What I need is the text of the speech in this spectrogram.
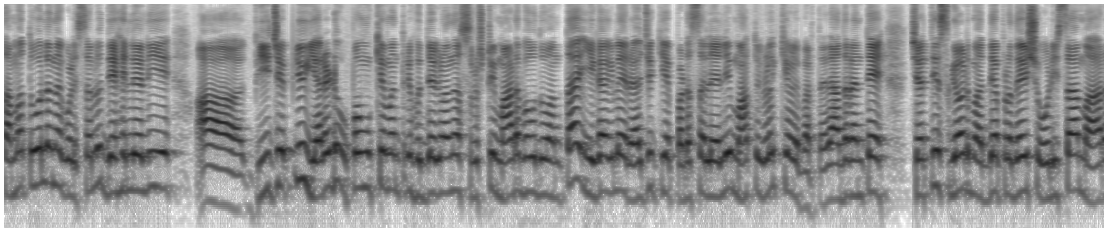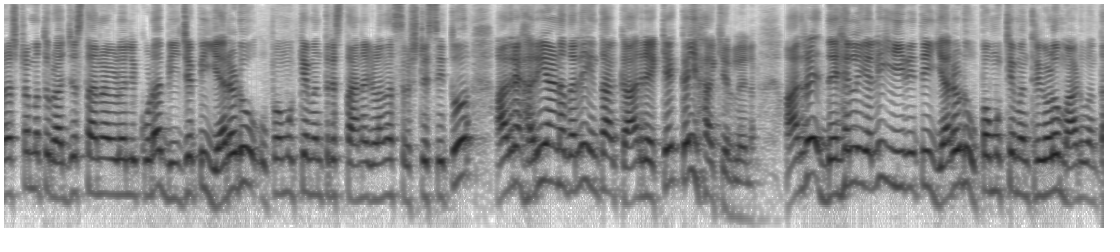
ಸಮತೋಲನಗೊಳಿಸಲು ದೆಹಲಿಯಲ್ಲಿ ಬಿಜೆಪಿಯು ಎರಡು ಉಪಮುಖ್ಯಮಂತ್ರಿ ಹುದ್ದೆಗಳನ್ನು ಸೃಷ್ಟಿ ಮಾಡಬಹುದು ಅಂತ ಈಗಾಗಲೇ ರಾಜಕೀಯ ಪಡಸಲೆಯಲ್ಲಿ ಮಾತುಗಳು ಕೇಳಿ ಬರ್ತಾ ಇದೆ. ಅದರಂತೆ ಛತ್ತೀಸ್ಗಢ, ಮಧ್ಯಪ್ರದೇಶ, ಒಡಿಶಾ, ಮಹಾರಾಷ್ಟ್ರ ಮತ್ತು ರಾಜಸ್ಥಾನಗಳಲ್ಲಿ ಕೂಡ ಬಿಜೆಪಿ ಎರಡು ಉಪಮುಖ್ಯಮಂತ್ರಿ ಸ್ಥಾನಗಳನ್ನು ಸೃಷ್ಟಿಸಿತ್ತು. ಆದರೆ ಹರಿಯಾಣದಲ್ಲಿ ಇಂತಹ ಕಾರ್ಯಕ್ಕೆ ಕೈ ಹಾಕಿರಲಿಲ್ಲ. ಆದರೆ ದೆಹಲಿಯಲ್ಲಿ ಈ ರೀತಿ ಎರಡು ಉಪಮುಖ್ಯಮಂತ್ರಿಗಳು ಮಾಡುವಂಥ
